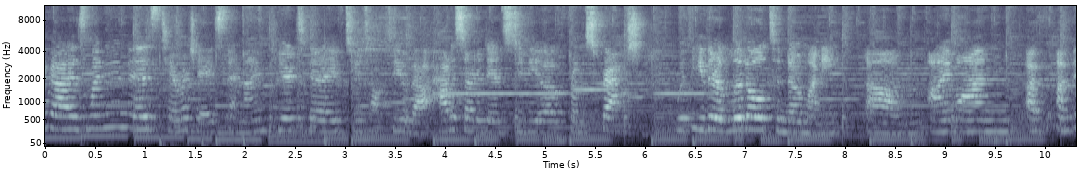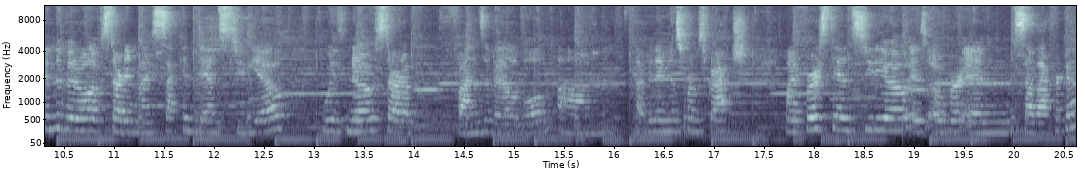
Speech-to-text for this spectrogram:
Hi guys, my name is Tamara Chace and I'm here today to talk to you about how to start a dance studio from scratch with either little to no money. Um, I'm on, i am in the middle of starting my second dance studio with no startup funds available. Um, everything is from scratch. My first dance studio is over in South Africa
